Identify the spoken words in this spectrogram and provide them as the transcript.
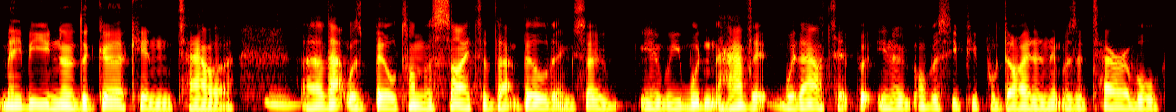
Maybe you know the Gherkin Tower. Mm. Uh, that was built on the site of that building, so you know we wouldn't have it without it. But you know, obviously people died, and it was a terrible,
